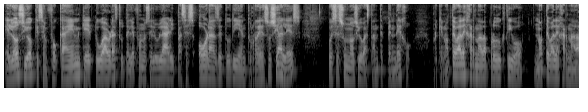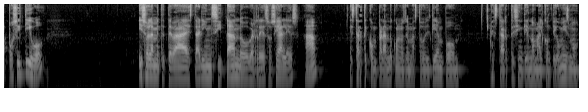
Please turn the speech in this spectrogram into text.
el ocio que se enfoca en que tú abras tu teléfono celular y pases horas de tu día en tus redes sociales, pues es un ocio bastante pendejo, porque no te va a dejar nada productivo, no te va a dejar nada positivo y solamente te va a estar incitando ver redes sociales a estarte comparando con los demás todo el tiempo, estarte sintiendo mal contigo mismo,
